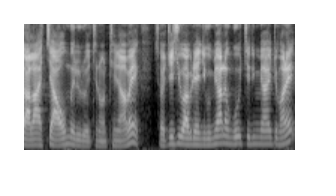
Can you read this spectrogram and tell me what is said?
ကာလာကြာအောင်မယ်လို့ကျွန်တော်ထင်တာပဲဆိုတော့ကြည့်ရှုပါပြီတဲ့ညီကိုများလုံးကိုချစ်တီများကြီးတင်ပါတယ်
